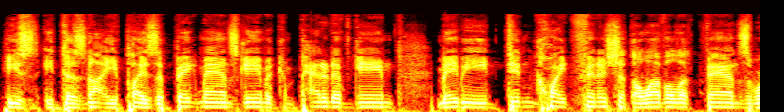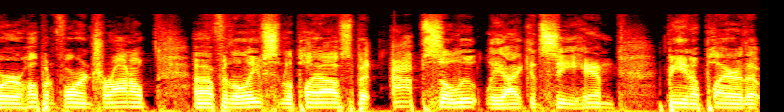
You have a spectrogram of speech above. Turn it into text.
He's he does not. He plays a big man's game, a competitive game. Maybe didn't quite finish at the level that fans were hoping for in Toronto uh, for the Leafs in the playoffs, but absolutely I could see him being a player that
